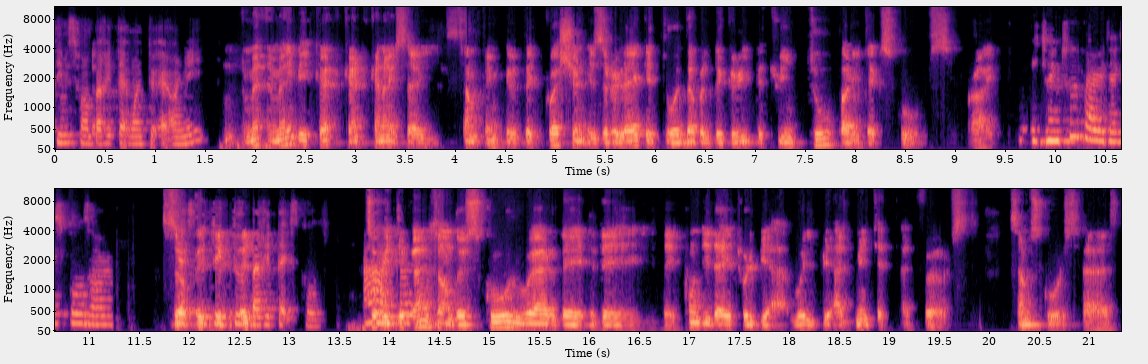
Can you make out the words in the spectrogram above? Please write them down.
teams from ParisTech want to add on it? Maybe can, can, can I say something? If the question is related to a double degree between two ParisTech schools, right? Between two ParisTech schools or? So yes, it, between two ParisTech schools. So ah, it depends on the school where the, the, the candidate will be, will be admitted at first. Some schools has,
